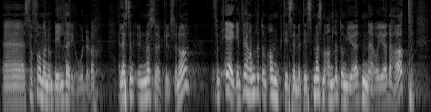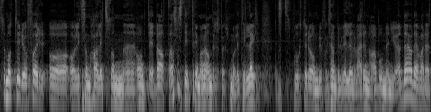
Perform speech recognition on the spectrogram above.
så får man noen bilder i hodet. da. Jeg leste en undersøkelse nå som egentlig handlet om antisemittisme, som handlet om jødene og jødehat. Så måtte de jo for å, å liksom ha litt sånn uh, ordentlige data, så stilte de mange andre spørsmål i tillegg. De spurte da om du f.eks. ville være nabo med en jøde, og det var det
